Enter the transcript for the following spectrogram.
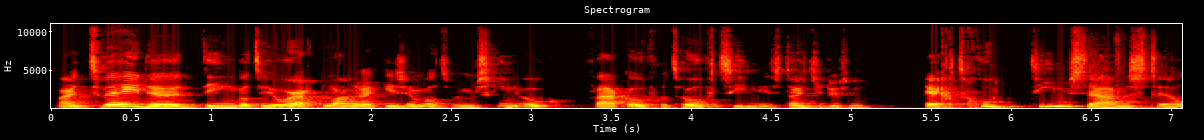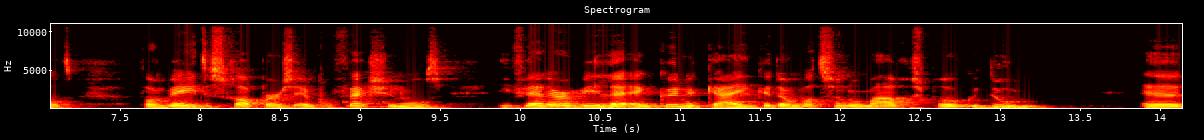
Maar een tweede ding wat heel erg belangrijk is en wat we misschien ook vaak over het hoofd zien, is dat je dus een echt goed team samenstelt van wetenschappers en professionals die verder willen en kunnen kijken dan wat ze normaal gesproken doen. Uh,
